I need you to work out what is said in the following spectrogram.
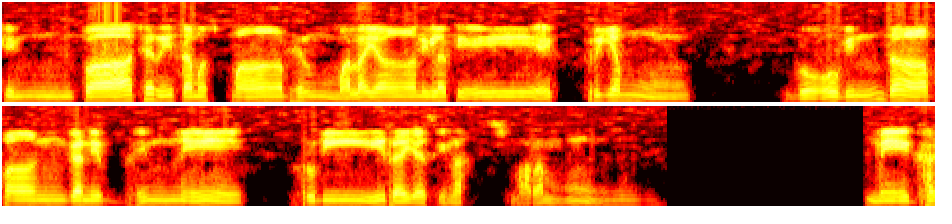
किम् त्वाचरितमस्माभिर्मलयानिलते प्रियम् गोविन्दापाङ्गनिर्भिन्ने हृदीरयसि नः स्मरम् मेघः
